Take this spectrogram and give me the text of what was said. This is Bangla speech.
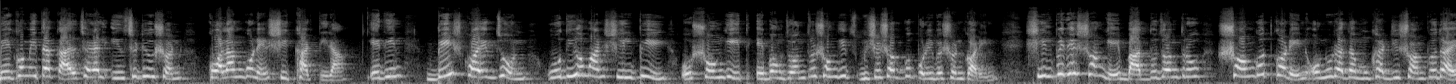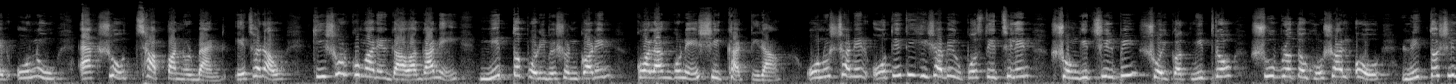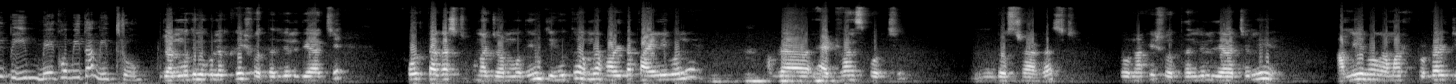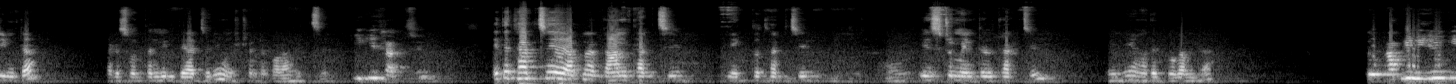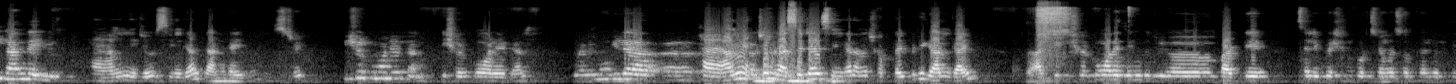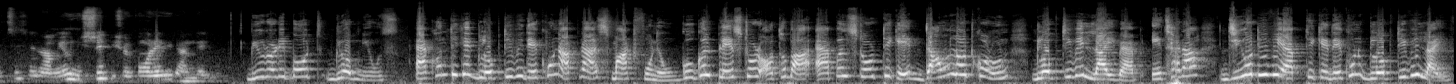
মেঘমিতা কালচারাল ইনস্টিটিউশন কলাঙ্গনের শিক্ষার্থীরা। এদিন বেশ কয়েকজন উদীয়মান শিল্পী ও সংগীত এবং যন্ত্রসঙ্গীত বিশেষজ্ঞ পরিবেশন করেন। শিল্পীদের সঙ্গে বাদ্যযন্ত্র সঙ্গত করেন অনুরাধা মুখার্জি সম্প্রদায়ের অনু একশো ছাপ্পান্নর ব্যান্ড। এছাড়াও কিশোর কুমারের গাওয়া গানে নৃত্য পরিবেশন করেন কলাঙ্গনের শিক্ষার্থীরা। অনুষ্ঠানের অতিথি হিসাবে উপস্থিত ছিলেন সংগীত শিল্পী সৈকত মিত্র, সুব্রত ঘোষাল ও নৃত্যশিল্পী মেঘমিতা মিত্র। জন্মদিন উপলক্ষে শ্রদ্ধাঞ্জলি দেওয়া হচ্ছে। ফোর্থ আগস্ট আমার জন্মদিন যেহেতু আমরা হলটা পাইনি বলে আমরা অ্যাডভান্স করছি দোসরা আগস্ট। তো ওনাকে শ্রদ্ধাঞ্জলি দেওয়ার জন্য আমি এবং আমার টোটাল টিমটা একটা শ্রদ্ধাঞ্জলি দেওয়ার জন্য অনুষ্ঠানটা করা হচ্ছে। কি কি থাকছে? এতে থাকছে আপনার গান থাকছে নৃত্য থাকছে ইনস্ট্রুমেন্টাল থাকছে এই নিয়ে আমাদের প্রোগ্রামটা তো আপনি নিজেও কি গান গাইবেন? হ্যাঁ আমি নিজেও সিঙ্গার গান গাইব নিশ্চয়ই। কিশোর কুমারের গান? কিশোর কুমারের গান। মানে মহিলা হ্যাঁ আমি একজন ভার্সেটাইল সিঙ্গার আমি সব টাইপেরই গান গাই। আজকে কিশোর কুমারের যেহেতু বার্থডে সেলিব্রেশন করছি আমরা শ্রদ্ধাঞ্জলি দিচ্ছি সেজন্য আমিও নিশ্চয়ই কিশোর কুমারেরই গান গাইবো। Bureau report Globe News. এখন থেকে গ্লোব টিভি দেখুন আপনার স্মার্টফোনেও। গুগল প্লে স্টোর অথবা অ্যাপল স্টোর থেকে ডাউনলোড করুন গ্লোব টিভি লাইভ অ্যাপ। এছাড়া জিও টিভি অ্যাপ থেকে দেখুন গ্লোব টিভি লাইভ।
